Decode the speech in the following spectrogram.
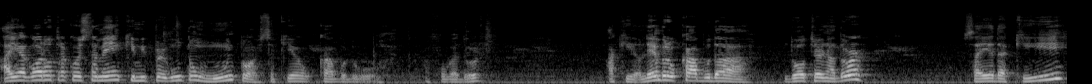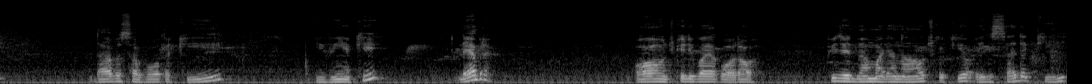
Aí agora outra coisa também que me perguntam muito, ó. Isso aqui é o cabo do afogador. Aqui, ó. Lembra o cabo da, do alternador? Saía daqui, dava essa volta aqui e vinha aqui. Lembra? Ó, onde que ele vai agora, ó. Fiz ele na malha náutica aqui, ó. Ele sai daqui.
